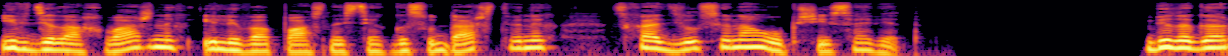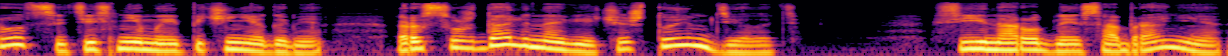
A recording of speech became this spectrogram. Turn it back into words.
и в делах важных или в опасностях государственных сходился на общий совет. Белогородцы, теснимые печенегами, рассуждали на вече, что им делать. Сии народные собрания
